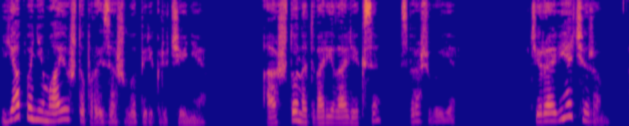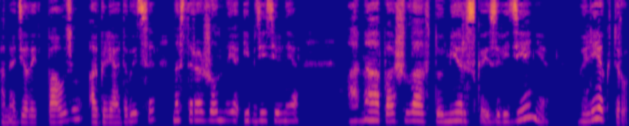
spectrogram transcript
Я понимаю, что произошло переключение. — А что натворила Алекса? — спрашиваю я. «Вчера вечером...» — она делает паузу, оглядывается, настороженная и бдительная. «Она пошла в то мерзкое заведение, в Электру,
